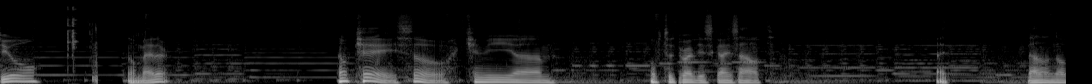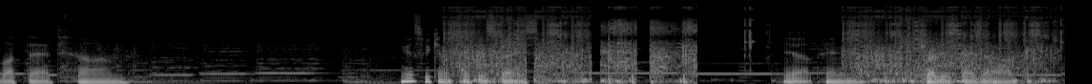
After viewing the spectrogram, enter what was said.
duel. No matter. Okay, so can we um, hope to drive these guys out? I, I don't know about that. Um, I guess we can attack these guys. Yeah, and drive these guys out.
